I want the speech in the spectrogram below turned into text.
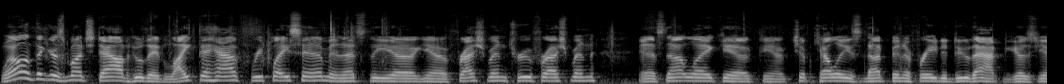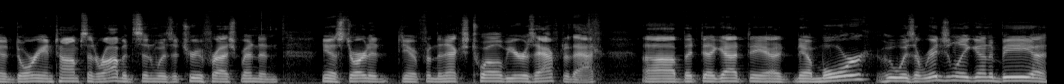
Well, I don't think there's much doubt who they'd like to have replace him, and that's the uh, you know freshman, true freshman. And it's not like you know, you know Chip Kelly's not been afraid to do that because you know Dorian Thompson Robinson was a true freshman, and you know, started you know from the next 12 years after that. Uh, but they got uh, Moore, who was originally going to be. Uh,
